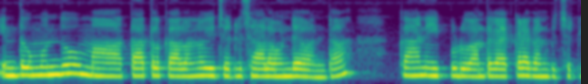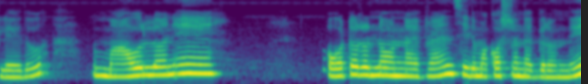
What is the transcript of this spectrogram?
ఇంతకుముందు మా తాతల కాలంలో ఈ చెట్లు చాలా ఉండేవంట. కానీ ఇప్పుడు అంతగా ఎక్కడా కనిపించట్లేదు. మా ఊర్లోనే ఒకటో రెండో ఉన్నాయి ఫ్రెండ్స్. ఇది మా కష్టం దగ్గర ఉంది.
